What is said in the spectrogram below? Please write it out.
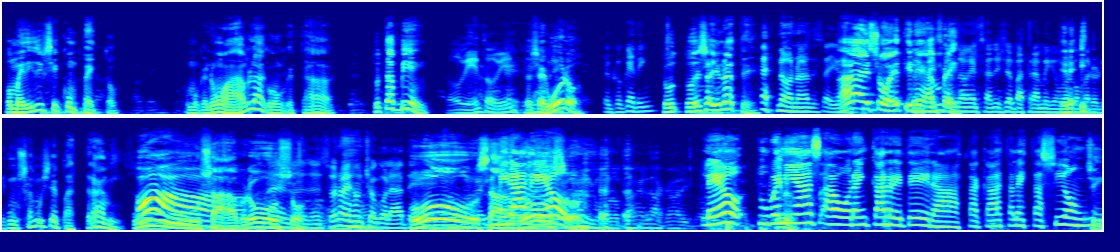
comedido y circunspecto. Como que no habla, como que está... ¿Tú estás bien? Todo bien, todo bien. ¿Estás seguro? Estoy coquetín. ¿Tú, tú desayunaste? No, no, desayuno. Ah, eso es, tiene Estoy hambre. en el sándwich de pastrami que me voy a comer ahorita. un sándwich de pastrami. Uh, Ah. sabroso. Eso no es un chocolate. Oh, sabroso. Mira, Leo. Leo, tú venías ahora en carretera hasta acá, hasta la estación. Sí.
